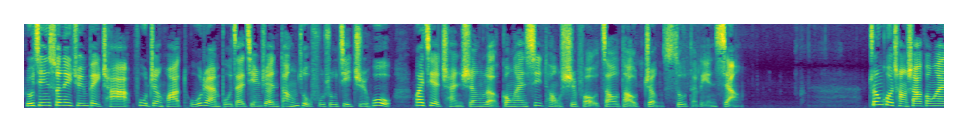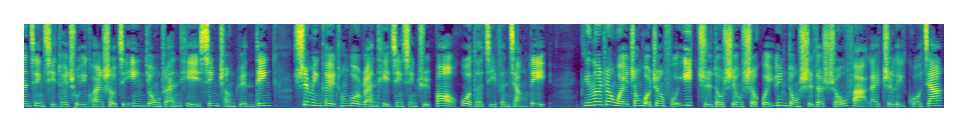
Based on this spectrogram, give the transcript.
如今孙立军被查，傅政华突然不再兼任党组副书记职务，外界产生了公安系统是否遭到整肃的联想。中国长沙公安近期推出一款手机应用软体“新城园丁”，市民可以通过软体进行举报，获得积分奖励。评论认为，中国政府一直都是用社会运动式的手法来治理国家，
